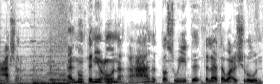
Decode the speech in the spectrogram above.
10 الممتنعون عن التصويت 23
